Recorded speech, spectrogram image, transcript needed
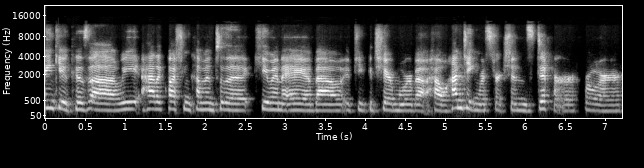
thank you, because uh, we had a question come into the Q and A about if you could share more about how hunting restrictions differ for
